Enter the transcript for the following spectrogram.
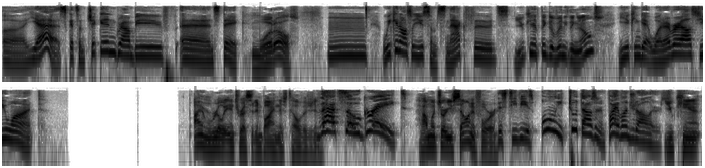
Uh, yes, get some chicken, ground beef, and steak. What else? Mm, we can also use some snack foods. You can't think of anything else? You can get whatever else you want. I am really interested in buying this television. That's so great! How much are you selling it for? This TV is only $2,500. You can't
